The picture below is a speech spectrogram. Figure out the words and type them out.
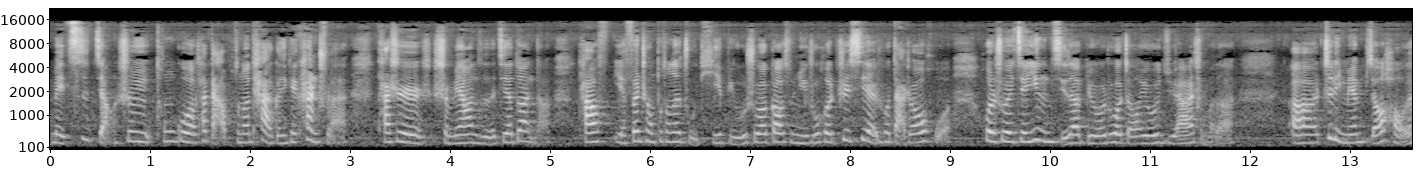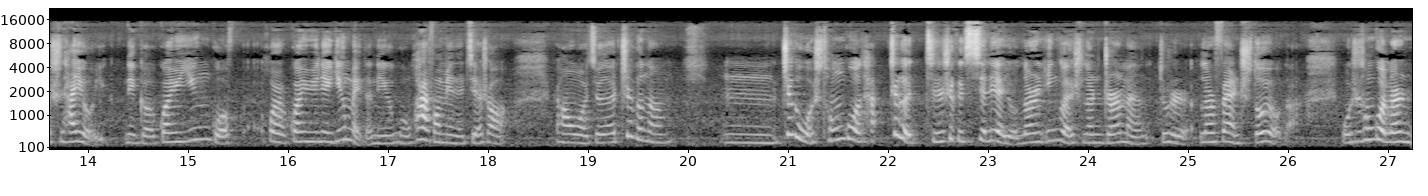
每次讲是通过他打不同的 tag，你可以看出来他是什么样子的阶段的。他也分成不同的主题，比如说告诉你如何致谢、如何打招呼，或者说一些应急的，比如如何找到邮局啊什么的。呃，这里面比较好的是它有一那个关于英国。或者关于那个英美的那个文化方面的介绍，然后我觉得这个呢，嗯，这个我是通过它，这个其实是个系列，有 Learn English、Learn German，就是 Learn French 都有的。我是通过 Learn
